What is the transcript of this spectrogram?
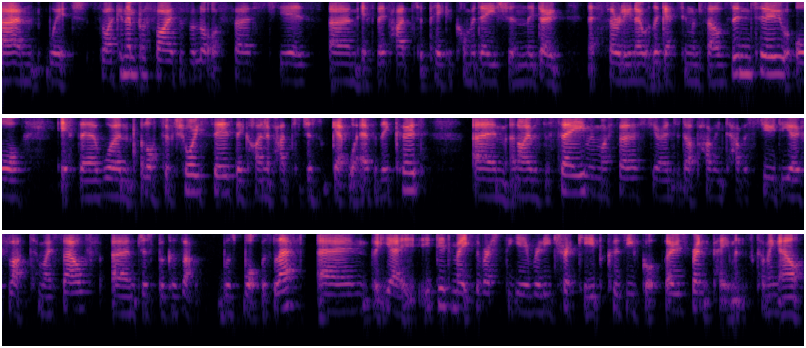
um, which so I can empathise with a lot of first years um, if they've had to pick accommodation, they don't necessarily know what they're getting themselves into, or if there weren't a lot of choices, they kind of had to just get whatever they could. Um, and I was the same in my first year. I ended up having to have a studio flat to myself um, just because that was what was left. Um, but yeah, it, it, did make the rest of the year really tricky because you've got those rent payments coming out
